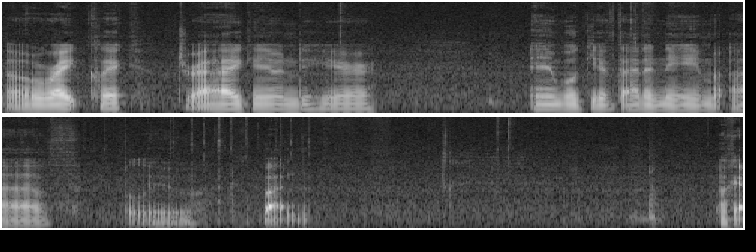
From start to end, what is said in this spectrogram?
So right click, drag into here, and we'll give that a name of blue button. Okay,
